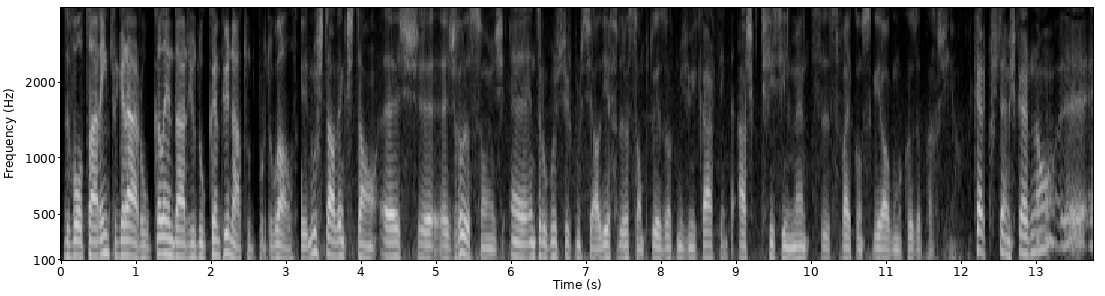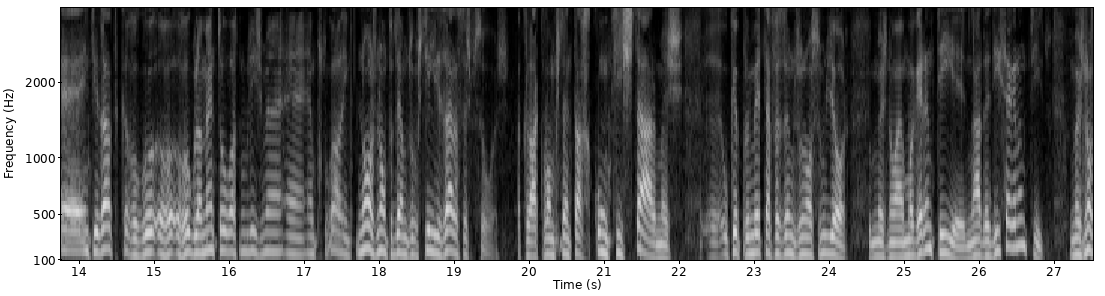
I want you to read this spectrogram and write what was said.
de voltar a integrar o calendário do Campeonato de Portugal. No estado em que estão as, as relações eh, entre o Grupo Comercial e a Federação Portuguesa de Automobilismo e Karting, acho que dificilmente se vai conseguir alguma coisa para a região quer gostemos, quer não, eh, é a entidade que regulamenta o automobilismo em, Portugal. E nós não podemos hostilizar essas pessoas. Claro que vamos tentar reconquistar, mas eh, o que eu prometo é fazermos o nosso melhor. Mas não é uma garantia, nada disso é garantido. Mas nós,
